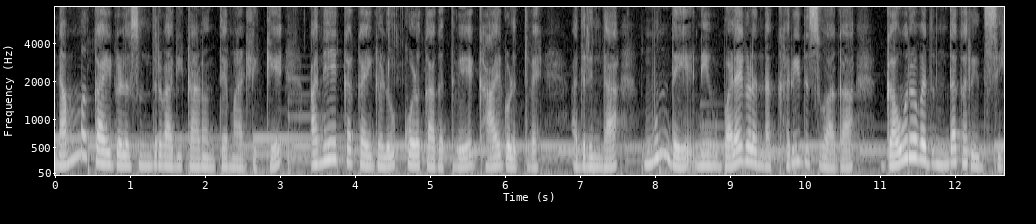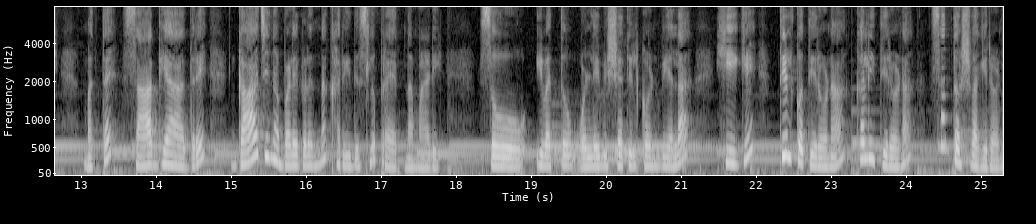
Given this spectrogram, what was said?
ನಮ್ಮ ಕೈಗಳು ಸುಂದರವಾಗಿ ಕಾಣುವಂತೆ ಮಾಡಲಿಕ್ಕೆ ಅನೇಕ ಕೈಗಳು ಕೊಳಕಾಗತ್ವೆ ಗಾಯಗೊಳ್ಳುತ್ತವೆ ಅದರಿಂದ ಮುಂದೆ ನೀವು ಬಳೆಗಳನ್ನು ಖರೀದಿಸುವಾಗ ಗೌರವದಿಂದ ಖರೀದಿಸಿ. ಮತ್ತು ಸಾಧ್ಯ ಆದರೆ ಗಾಜಿನ ಬಳೆಗಳನ್ನು ಖರೀದಿಸಲು ಪ್ರಯತ್ನ ಮಾಡಿ. ಸೊ ಇವತ್ತು ಒಳ್ಳೆಯ ವಿಷಯ ತಿಳ್ಕೊಂಡ್ವಿ ಅಲ್ಲ ಹೀಗೆ ತಿಳ್ಕೊತಿರೋಣ, ಕಲಿತಿರೋಣ, ಸಂತೋಷವಾಗಿರೋಣ.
